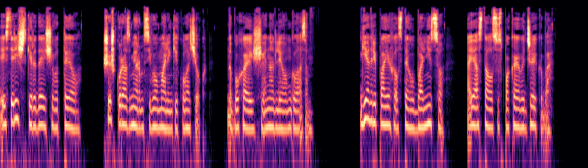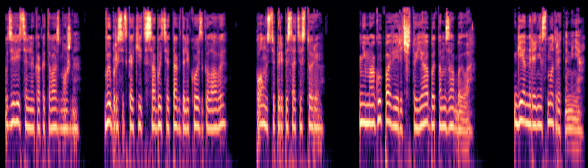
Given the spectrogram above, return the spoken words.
и истерически рыдающего Тео, шишку размером с его маленький кулачок, набухающую над левым глазом. Генри поехал с Тео в больницу, а я осталась успокаивать Джейкоба. Удивительно, как это возможно. Выбросить какие-то события так далеко из головы, полностью переписать историю. Не могу поверить, что я об этом забыла. Генри не смотрит на меня.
